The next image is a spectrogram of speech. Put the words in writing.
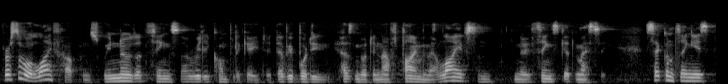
first of all, life happens. We know that things are really complicated. Everybody hasn't got enough time in their lives, and you know things get messy. Second thing is,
